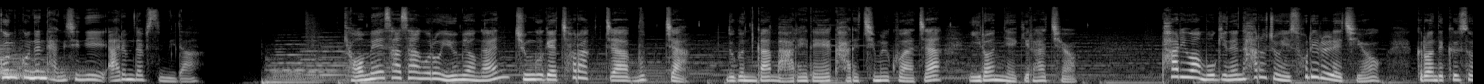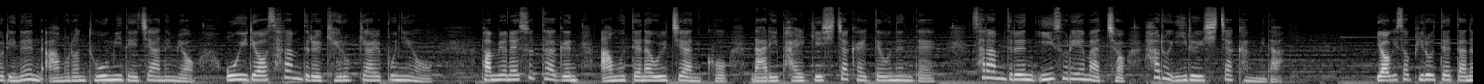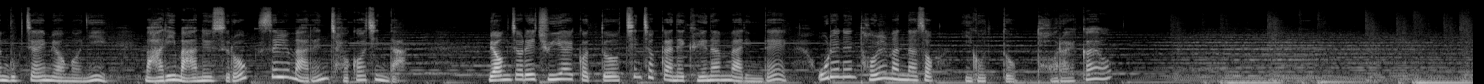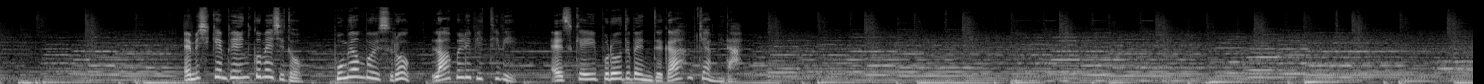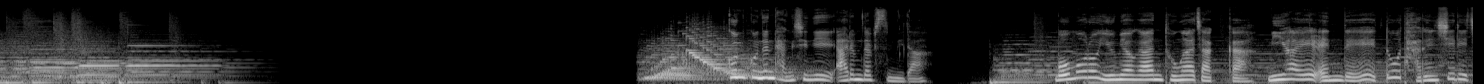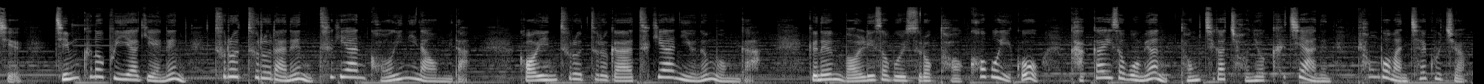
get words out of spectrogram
꿈꾸는 당신이 아름답습니다. 겸의 사상으로 유명한 중국의 철학자 묵자. 누군가 말에 대해 가르침을 구하자 이런 얘기를 하죠. 파리와 모기는 하루 종일 소리를 내지요. 그런데 그 소리는 아무런 도움이 되지 않으며 오히려 사람들을 괴롭게 할 뿐이요. 반면에 수탉은 아무 때나 울지 않고 날이 밝기 시작할 때 우는데 사람들은 이 소리에 맞춰 하루 일을 시작합니다. 여기서 비롯됐다는 묵자의 명언이 말이 많을수록 쓸 말은 적어진다. 명절에 주의할 것도 친척 간의 괜한 말인데 올해는 덜 만나서 이것도 덜 할까요? MC 캠페인 꿈의 지도 보면 볼수록 lovely BTV, SK 브로드밴드가 함께합니다. 꿈꾸는 당신이 아름답습니다. 모모로 유명한 동화 작가 미하엘 엔데의 또 다른 시리즈 짐 크노프 이야기에는 투루투루라는 특이한 거인이 나옵니다. 거인 투루투루가 특이한 이유는 뭔가? 그는 멀리서 볼수록 더 커 보이고 가까이서 보면 덩치가 전혀 크지 않은 평범한 체구죠.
